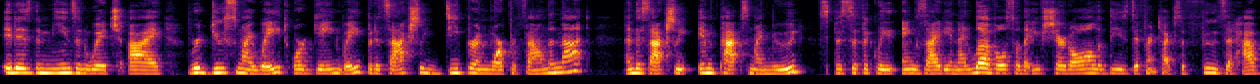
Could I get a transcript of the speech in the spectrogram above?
it is the means in which I reduce my weight or gain weight, but it's actually deeper and more profound than that. And this actually impacts my mood, specifically anxiety. And I love also that you've shared all of these different types of foods that have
